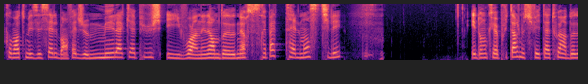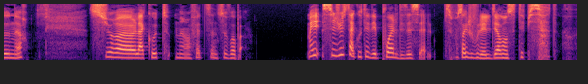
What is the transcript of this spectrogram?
commente mes aisselles, ben en fait, je mets la capuche et il voit un énorme doigt d'honneur. Ce serait pas tellement stylé. Et donc, euh, plus tard, je me suis fait tatouer un doigt d'honneur sur euh, la côte, mais en fait, ça ne se voit pas. Mais c'est juste à côté des poils des aisselles. C'est pour ça que je voulais le dire dans cet épisode.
